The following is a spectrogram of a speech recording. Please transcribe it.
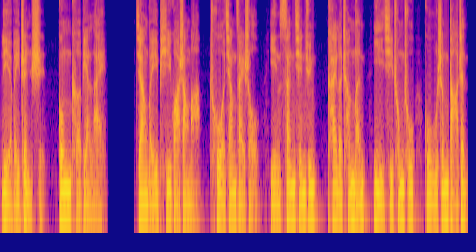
列为阵势，攻可便来。”姜维披挂上马，绰枪在手，引三千军开了城门，一齐冲出，鼓声大震，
